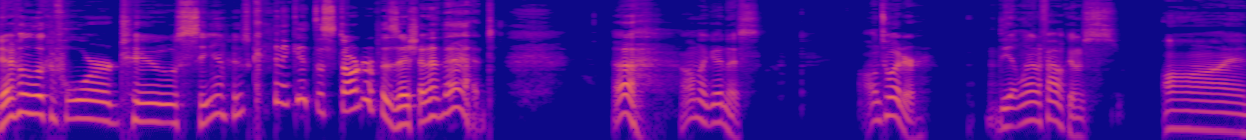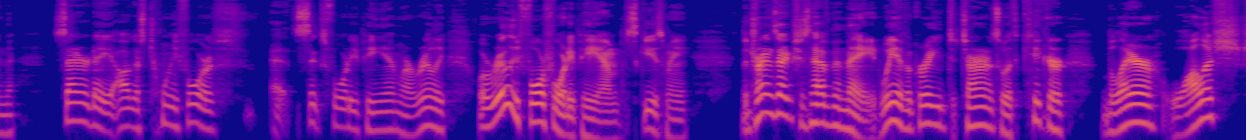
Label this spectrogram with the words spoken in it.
definitely looking forward to seeing who's going to get the starter position at that. Uh, oh my goodness. On Twitter, the Atlanta Falcons on Saturday, August 24th at 6:40 p.m. or really or really 4:40 p.m., excuse me. The transactions have been made. We have agreed to terms with kicker Blair Walsh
